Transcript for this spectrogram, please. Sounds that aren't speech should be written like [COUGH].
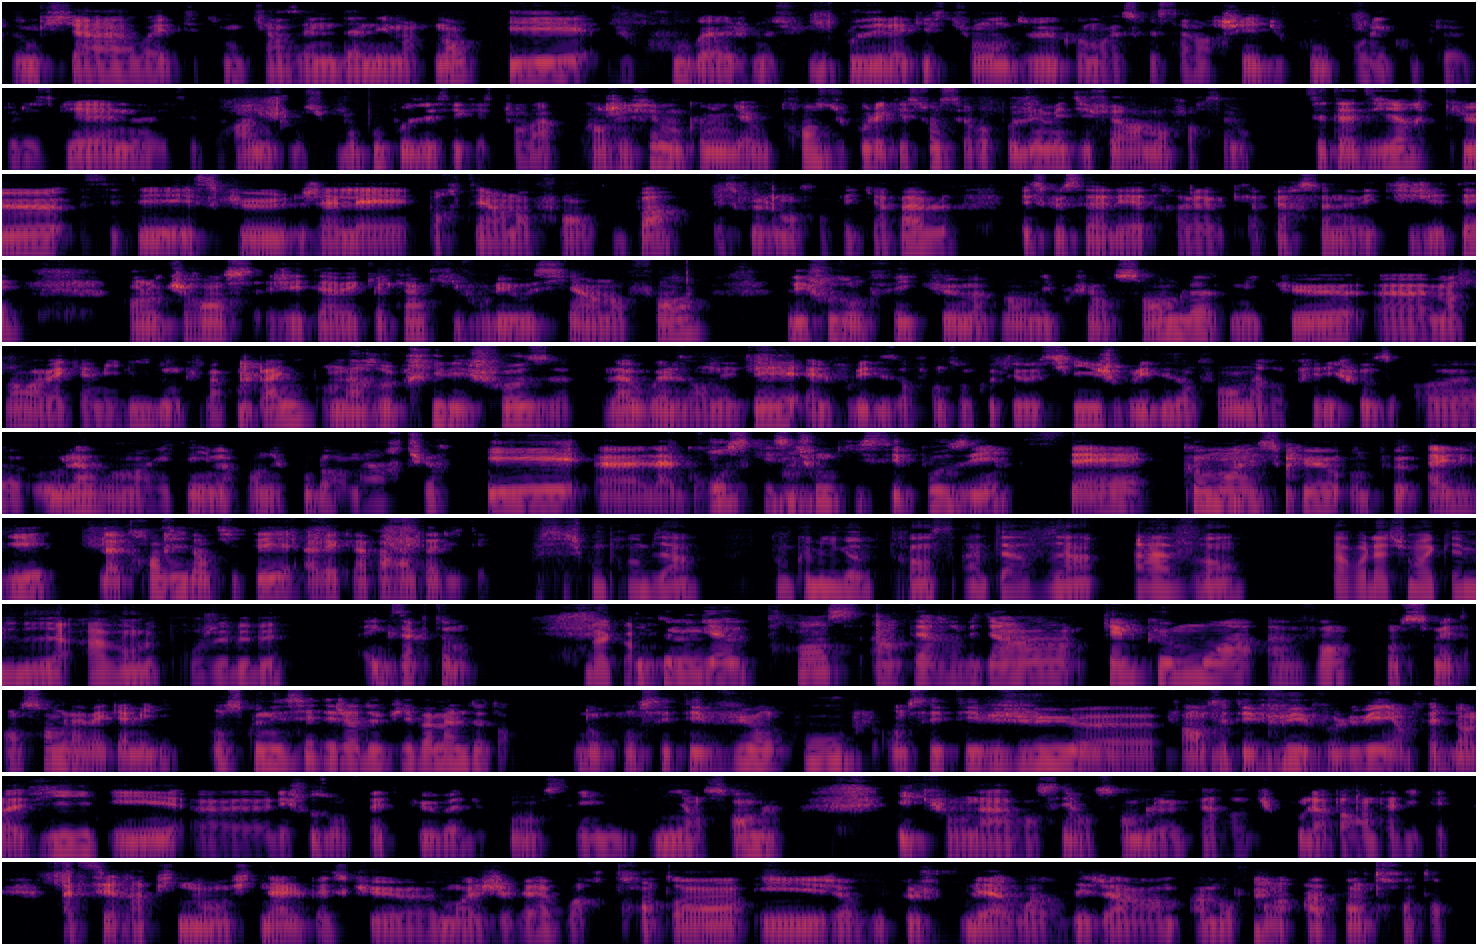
Donc il y a ouais, peut-être une quinzaine d'années maintenant. Et du coup, bah, je me suis posé la question de comment est-ce que ça marchait du coup pour les couples de lesbiennes, etc. Donc je me suis beaucoup posé ces questions-là. Quand j'ai fait mon coming out trans, du coup, la question s'est reposée, mais différemment forcément. C'est-à-dire que c'était est-ce que j'allais porter un enfant ou pas? Est-ce que je m'en sentais capable? Est-ce que ça allait être avec la personne avec qui j'étais? En l'occurrence, j'étais avec quelqu'un qui voulait aussi un enfant. Les choses ont fait que maintenant on n'est plus ensemble, mais que euh, maintenant avec Amélie, donc ma compagne, on a repris les choses là où elles en étaient. Elle voulait des enfants de son côté aussi, je voulais des enfants. On a repris les choses euh, là où on en était, et maintenant du coup, bah, on a Arthur. Et euh, la grosse question qui s'est posée, c'est comment est-ce qu'on peut allier la transidentité avec la parentalité? Si je comprends bien, ton coming out trans intervient avant ta relation avec Amélie avant le projet bébé? Exactement. D'accord. Le coming out trans intervient quelques mois avant qu'on se mette ensemble avec Amélie. On se connaissait déjà depuis pas mal de temps. Donc on s'était vu en couple, on s'était vu, euh, enfin on s'était vu évoluer en fait dans la vie et euh, les choses ont fait que bah, du coup on s'est mis ensemble et qu'on a avancé ensemble vers du coup la parentalité assez rapidement au final parce que euh, moi je vais avoir 30 ans et j'avoue que je voulais avoir déjà un, enfant avant 30 ans.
